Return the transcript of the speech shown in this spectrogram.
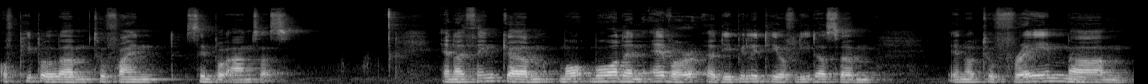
of people um, to find simple answers. And I think um, more, more than ever, uh, the ability of leaders, um, you know, to frame um,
